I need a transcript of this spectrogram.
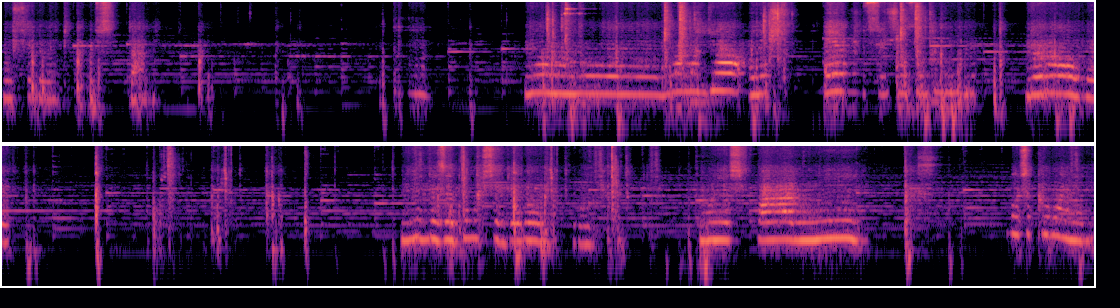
Ну, сюда поставим. Ё-моё, ё-моё, а я ж а я вже що забуду дорогу. Ніби забувся дорогу коротше. Моє спальні. Ну закривай мене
